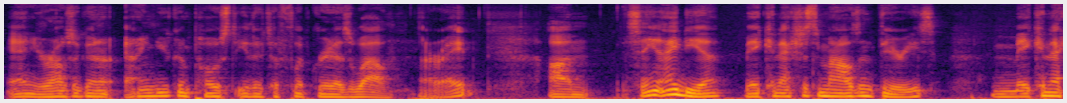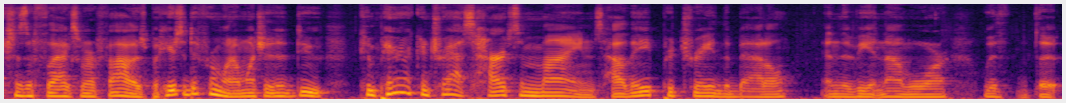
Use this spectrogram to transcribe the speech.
And you're also going to, and you can post either to Flipgrid as well. All right. Um, same idea, make connections to models and theories, make connections to flags of our fathers. But here's a different one I want you to do. Compare and contrast hearts and minds, how they portrayed the battle and the Vietnam War with the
